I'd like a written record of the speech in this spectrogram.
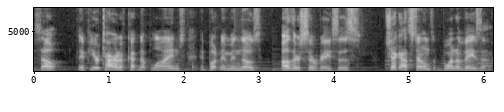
So, if you're tired of cutting up limes and putting them in those other cervezas, check out Stone's Buenaveza.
